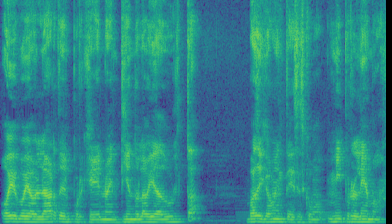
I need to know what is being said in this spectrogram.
Hoy voy a hablar del por qué no entiendo la vida adulta. Básicamente ese es como mi problema.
